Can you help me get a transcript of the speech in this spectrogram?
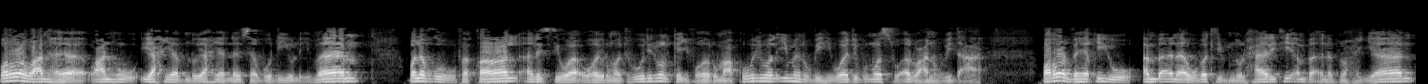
ورواه عنها عنه يحيى بن يحيى النيسابوري الإمام ولفظه فقال الاستواء غير مجهول والكيف غير معقول والإيمان به واجب والسؤال عنه بدعة. وروى البهقي أنبأنا أبو بكر بن الحارث أنبأنا ابن حيان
